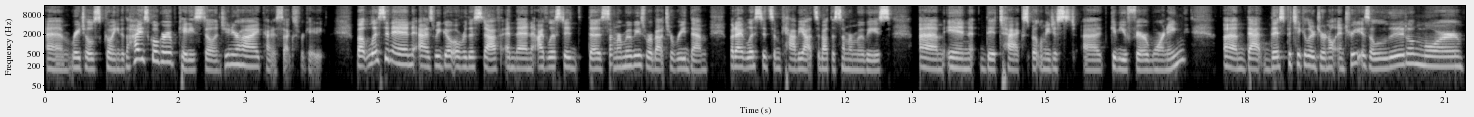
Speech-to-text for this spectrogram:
Um, Rachel's going into the high school group. Katie's still in junior high. Kind of sucks for Katie. But listen in as we go over this stuff. And then I've listed the summer movies. We're about to read them, but I've listed some caveats about the summer movies um, in the text. But let me just uh, give you fair warning um, that this particular journal entry is a little more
